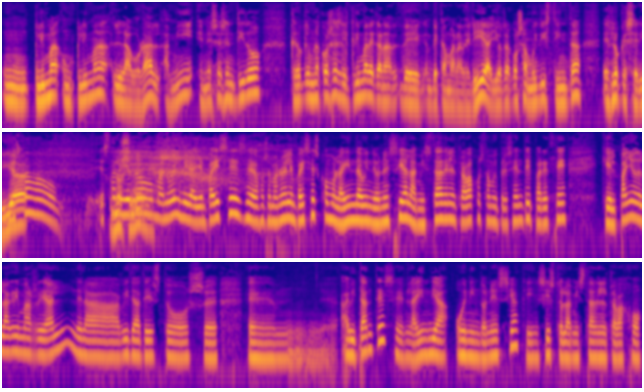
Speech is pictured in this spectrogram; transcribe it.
un clima, un clima laboral. A mí, en ese sentido, creo que una cosa es el clima de, de- de camaradería y otra cosa muy distinta es lo que sería. No leyendo, sé. Manuel, mira, y en países, eh, José Manuel, en países como la India o Indonesia, la amistad en el trabajo está muy presente y parece que el paño de lágrimas real de la vida de estos eh, eh, habitantes en la India o en Indonesia, que insisto, la amistad en el trabajo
